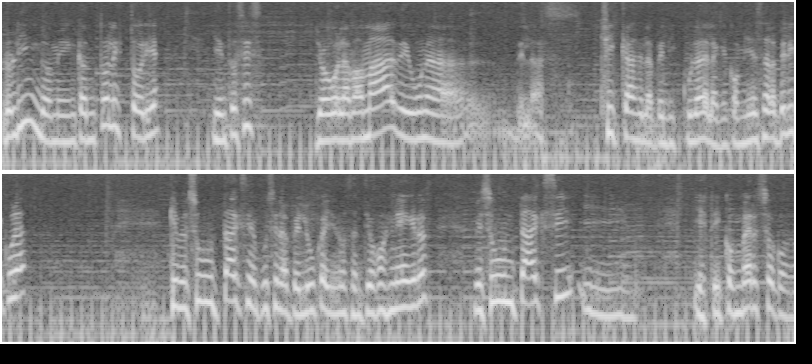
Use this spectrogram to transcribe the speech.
Pero lindo, me encantó la historia y entonces yo hago la mamá de una de las chicas de la película, de la que comienza la película, que me subo un taxi, me puse una peluca y unos anteojos negros, me subo un taxi y, y este, converso con,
